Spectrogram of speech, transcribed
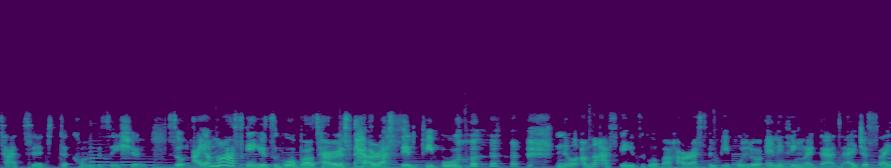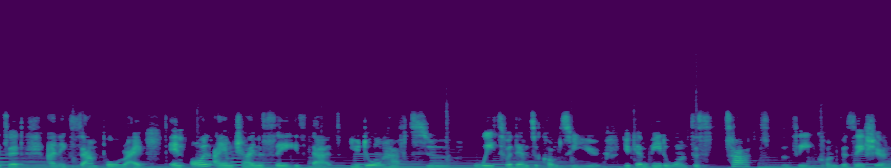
started the conversation. So i am not asking you to go about harass, harassing people. No i'm not asking you to go about harassing people or anything like that. I just cited an example right? And all i am trying to say is that you don't have to wait for them to come to you. You can be the one to start the conversation.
